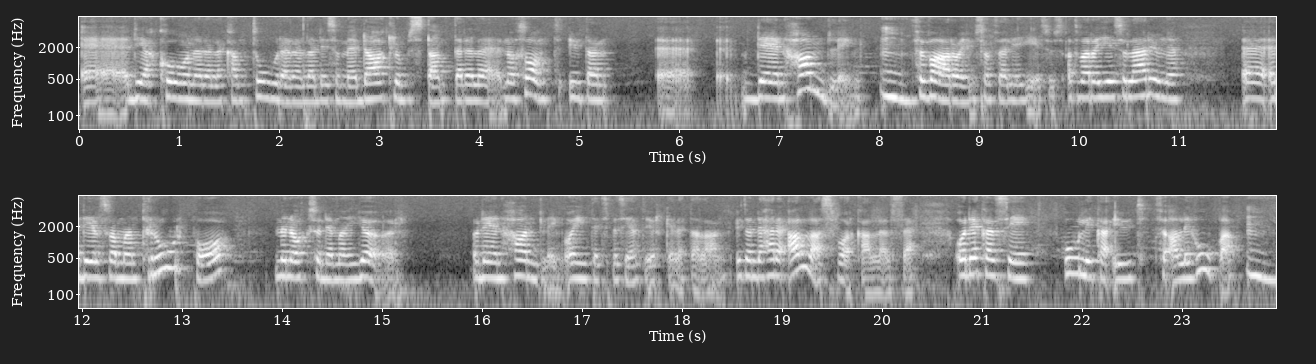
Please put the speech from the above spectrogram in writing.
eh, diakoner eller kantorer eller de som är dagklubbstanter eller något sånt, utan eh, det är en handling Mm. för var och en som följer Jesus. Att vara Jesu lärjunge eh, är dels vad man tror på, men också det man gör. Och det är en handling och inte ett speciellt yrke eller talang. Utan det här är allas vår kallelse. Och det kan se olika ut för allihopa. Mm.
